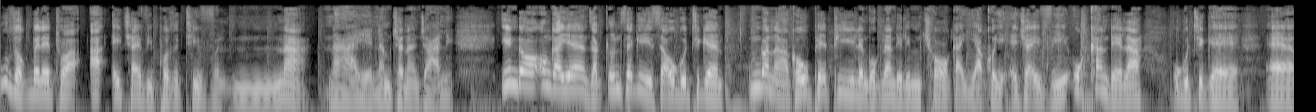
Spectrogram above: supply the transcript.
uzokubelethwa a-hiv positive na naye namtshana njani into ongayenza qinisekisa ukuthi-ke umntwana wakho uphephile ngokulandela imchoka yakho ye-hiv ukukhandela ukuthi-ke eh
